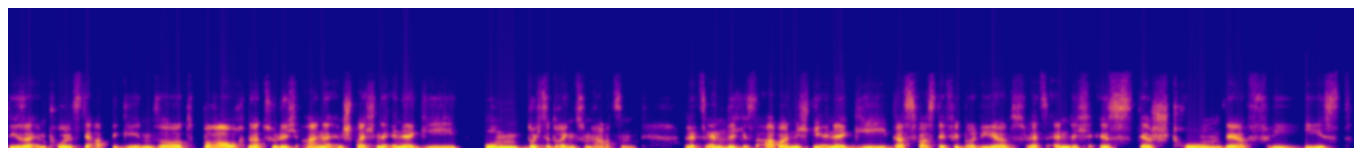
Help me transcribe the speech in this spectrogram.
Dieser Impuls, der abgegeben wird, braucht natürlich eine entsprechende Energie, um durchzudringen zum Herzen. Letztendlich mhm. ist aber nicht die Energie das, was defibrilliert. Letztendlich ist der Strom, der fließt.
